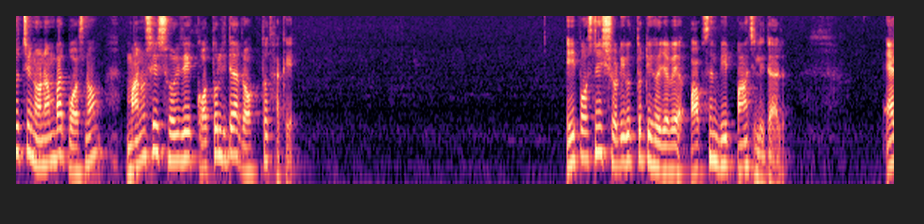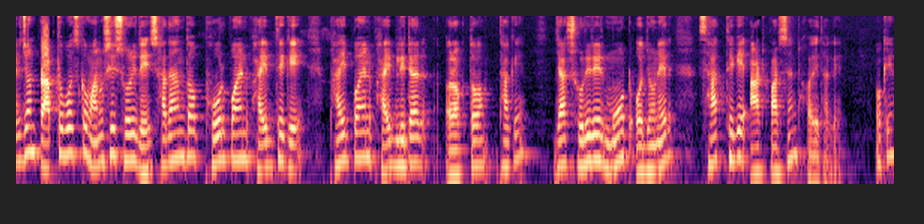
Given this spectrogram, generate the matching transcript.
হচ্ছে ন নম্বর প্রশ্ন, মানুষের শরীরে কত লিটার রক্ত থাকে? এই প্রশ্নের সঠিক উত্তরটি হয়ে যাবে অপশান বি, পাঁচ লিটার। একজন প্রাপ্তবয়স্ক মানুষের শরীরে সাধারণত ফোর পয়েন্ট ফাইভ থেকে ফাইভ পয়েন্ট ফাইভ লিটার রক্ত থাকে। যা শরীরের মোট ওজনের সাত থেকে আট পার্সেন্ট হয়ে থাকে, ওকে?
